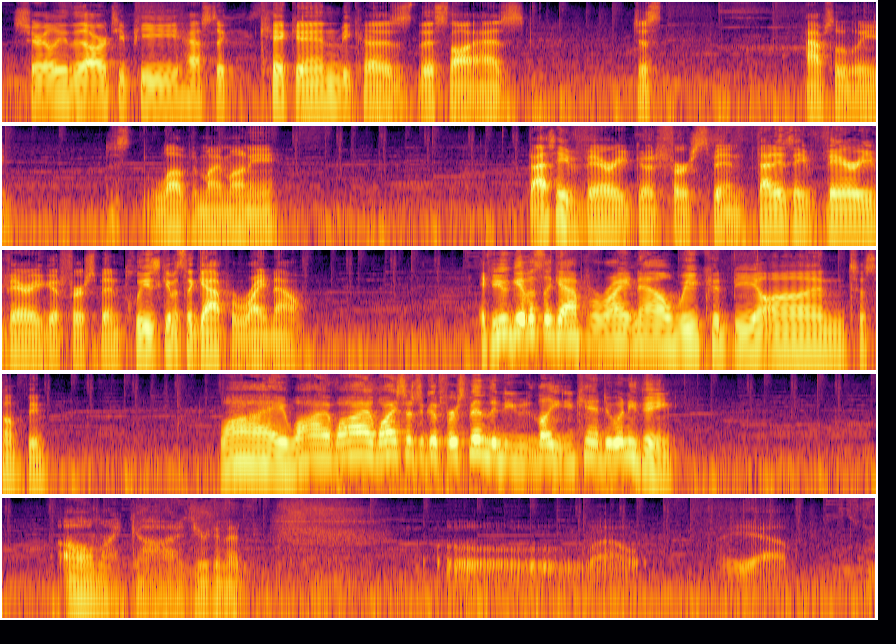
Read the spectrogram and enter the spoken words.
Surely the RTP has to kick in because this lot has just absolutely just loved my money. That's a very good first spin. That is a very, very good first spin. Please give us the gap right now. If you give us the gap right now, we could be on to something. Why? Why? Why? Why such a good first spin? Then you like you can't do anything. Oh my god, you're gonna Oh, wow. Yeah.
